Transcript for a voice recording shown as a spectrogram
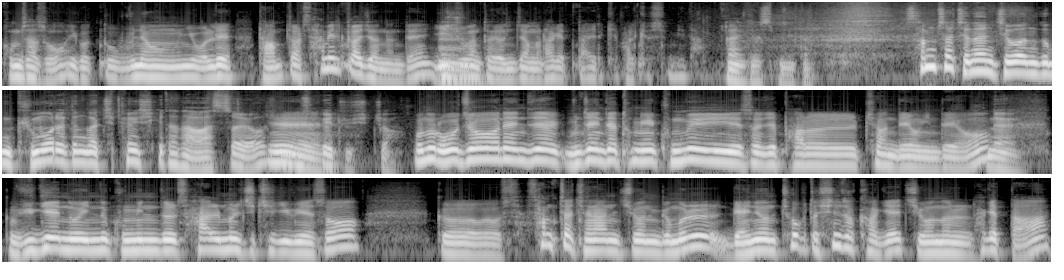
검사소 이것도 운영이 원래 다음 달 3일까지였는데 2주간 더 연장을 하겠다 이렇게 밝혔습니다. 알겠습니다. 3차 재난지원금 규모라든가 집행식이 다 나왔어요. 좀 예. 소개해 주시죠. 오늘 오전에 이제 문재인 대통령이 국무회의에서 이제 발표한 내용인데요. 네. 그 위기에 놓여 있는 국민들 삶을 지키기 위해서 그 3차 재난지원금을 내년 초부터 신속하게 지원을 하겠다.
